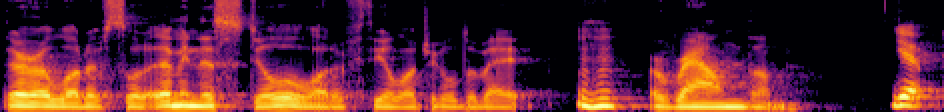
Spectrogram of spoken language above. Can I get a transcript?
There are a lot of sort of, I mean, there's still a lot of theological debate around them. Yep,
